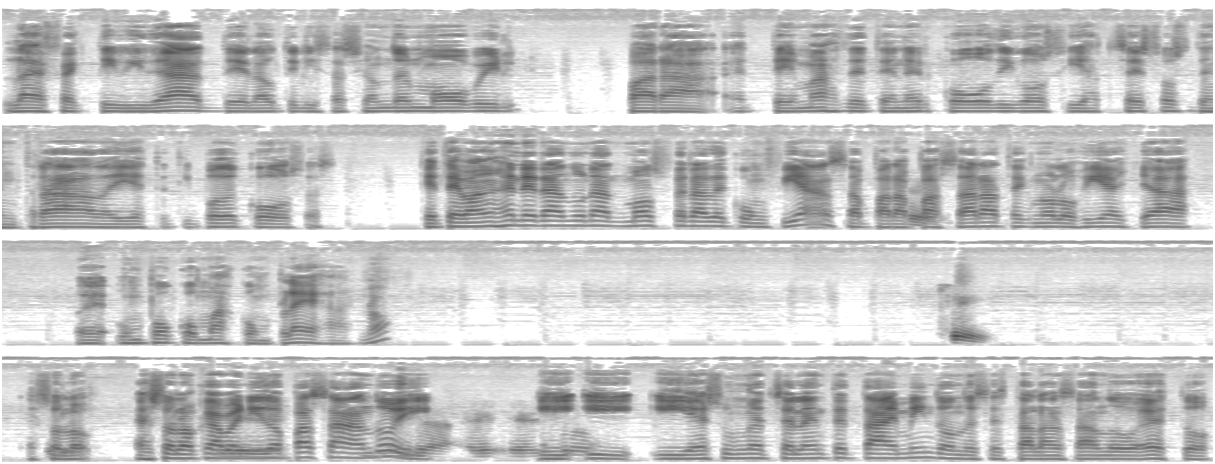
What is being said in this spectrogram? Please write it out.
la efectividad de la utilización del móvil para eh, temas de tener códigos y accesos de entrada y este tipo de cosas que te van generando una atmósfera de confianza para pasar a tecnologías ya eh, un poco más complejas, ¿no? Sí. Eso, Lo, eso es lo que ha venido eh, pasando eh, y, y, es un excelente timing donde se está lanzando esto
